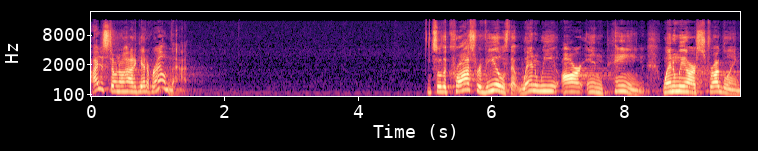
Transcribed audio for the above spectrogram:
I just don't know how to get around that. And so the cross reveals that when we are in pain, when we are struggling,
